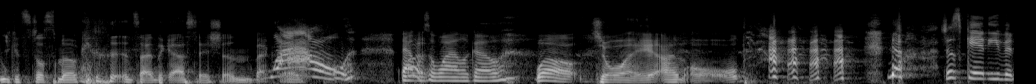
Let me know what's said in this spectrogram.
you could still smoke inside the gas station back then. Wow. That was a while ago. Well, Joy, I'm old. No, just can't even.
